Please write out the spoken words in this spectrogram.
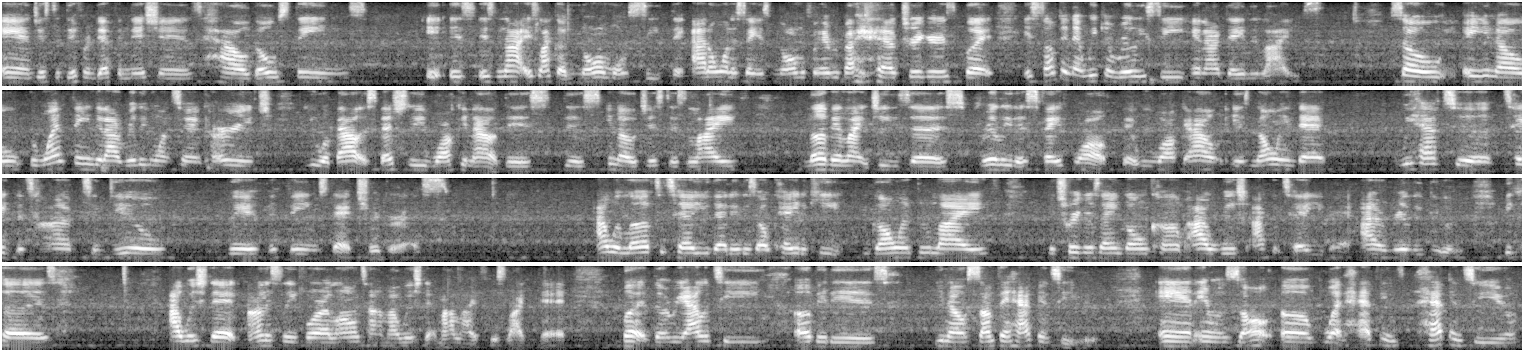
and just the different definitions, how those things it is it's not it's like a normalcy thing. I don't want to say it's normal for everybody to have triggers, but it's something that we can really see in our daily lives. So, you know, the one thing that I really want to encourage you about, especially walking out this this, you know, just this life loving like Jesus, really this faith walk that we walk out is knowing that we have to take the time to deal with the things that trigger us. I would love to tell you that it is okay to keep going through life. The triggers ain't gonna come. I wish I could tell you that. I really do. Because I wish that, honestly, for a long time, I wish that my life was like that. But the reality of it is, you know, something happened to you. And in result of what happened happened to you,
